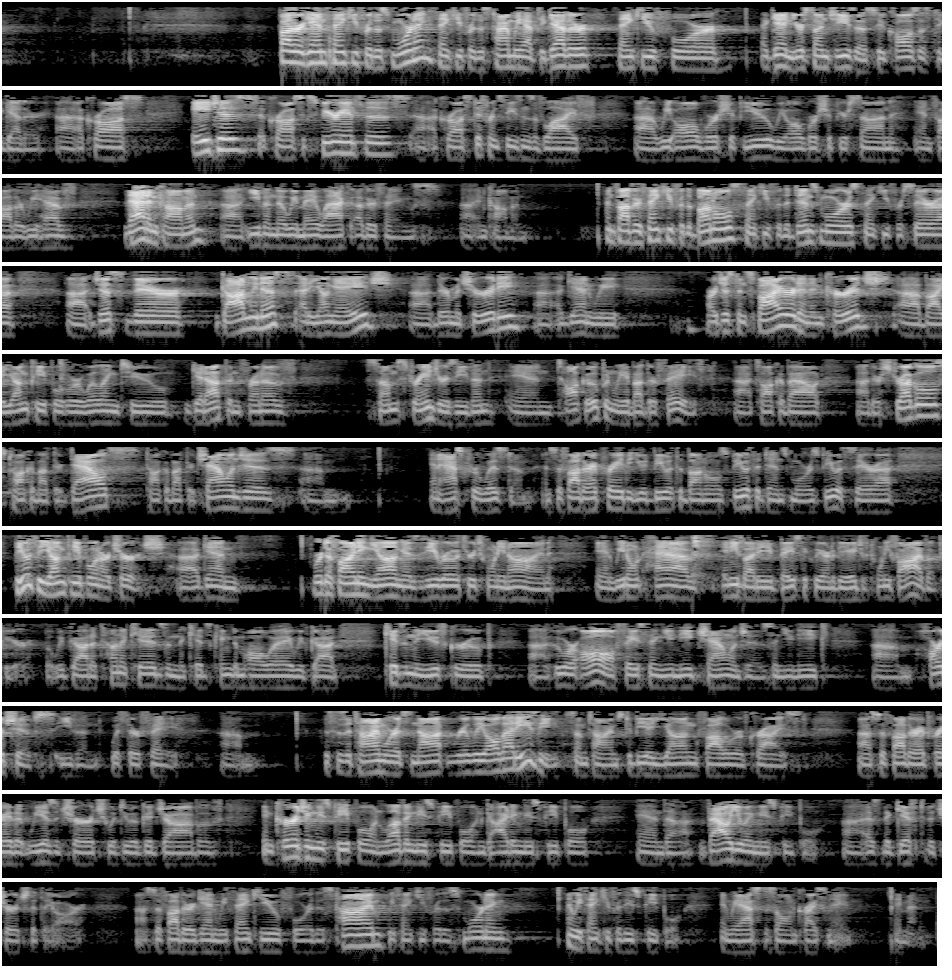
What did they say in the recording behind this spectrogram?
Father, again, thank you for this morning. Thank you for this time we have together. Thank you for, again, your son Jesus who calls us together uh, across ages, across experiences, uh, across different seasons of life. Uh, we all worship you. We all worship your son. And Father, we have that in common, uh, even though we may lack other things uh, in common. And Father, thank you for the Bunnels. Thank you for the Dinsmores. Thank you for Sarah. Uh, just their godliness at a young age, uh, their maturity. Uh, again, we are just inspired and encouraged uh, by young people who are willing to get up in front of some strangers even and talk openly about their faith, uh, talk about uh, their struggles, talk about their doubts, talk about their challenges, um, and ask for wisdom. And so, Father, I pray that you would be with the Bunnels, be with the Dinsmores, be with Sarah, be with the young people in our church. Uh, again, we're defining young as 0 through 29, and we don't have anybody basically under the age of 25 up here. But we've got a ton of kids in the Kids Kingdom hallway. We've got kids in the youth group uh, who are all facing unique challenges and unique um, hardships, even with their faith. Um, this is a time where it's not really all that easy sometimes to be a young follower of Christ. Uh, so, Father, I pray that we as a church would do a good job of encouraging these people and loving these people and guiding these people and uh, valuing these people uh, as the gift to the church that they are. Uh, so, Father, again, we thank you for this time. We thank you for this morning. And we thank you for these people. And we ask this all in Christ's name. Amen.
